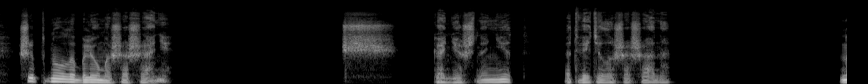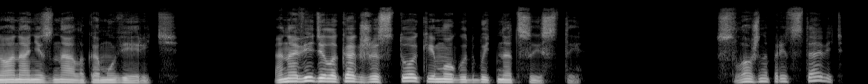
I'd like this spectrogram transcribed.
— шепнула Блюма Шашане. «Чш, конечно, нет», — ответила Шашана. Но она не знала, кому верить. Она видела, как жестоки могут быть нацисты. Сложно представить,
